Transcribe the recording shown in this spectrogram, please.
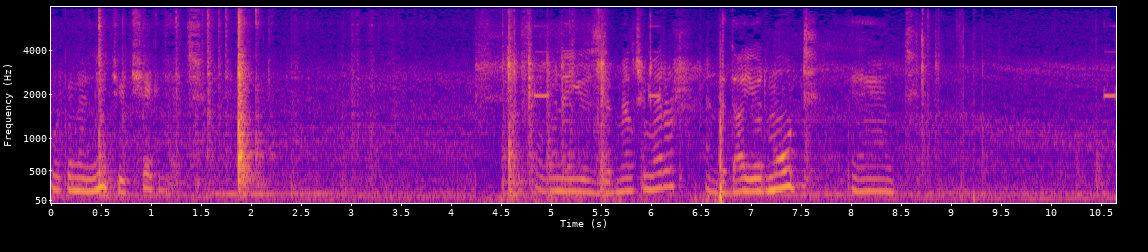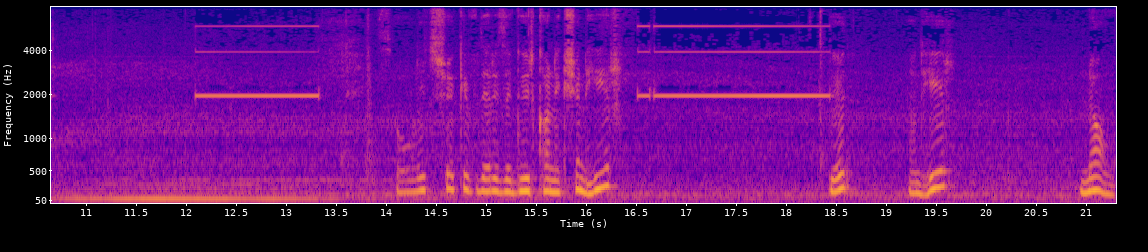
We're gonna need to check that. So I'm gonna use the multimeter and the diode mode and so let's check if there is a good connection here good? And here? No.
